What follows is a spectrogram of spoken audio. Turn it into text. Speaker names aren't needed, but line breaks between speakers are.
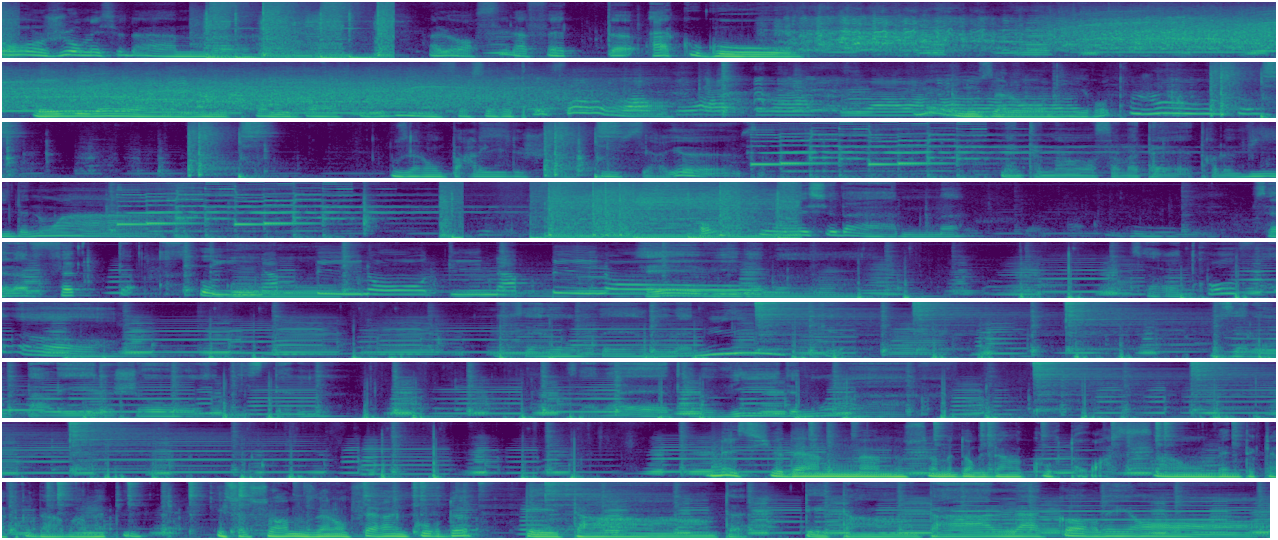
Bonjour messieurs, dames. Alors, c'est la fête à Kougou. Évidemment, vous ne croyez pas ce que je dis, ça serait trop fort. Mais nous allons dire autre chose. Nous allons parler de choses plus sérieuses. Maintenant, ça va être le vide noir? Bonjour, messieurs, dames. C'est la fête à gogo.
Tinapino, Tinapino.
Évidemment. Ça rend trop fort. Messieurs, dames, nous sommes donc dans le cours 324 d'art dramatique. Et ce soir, nous allons faire un cours de détente. Détente à l'accordéon.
